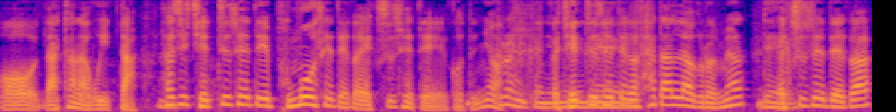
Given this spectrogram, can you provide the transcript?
어, 나타나고 있다. 음. 사실 Z세대의 부모 세대가 X세대거든요. 그러니까요. 그러니까 Z세대가 네. 사달라 그러면 네. X세대가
